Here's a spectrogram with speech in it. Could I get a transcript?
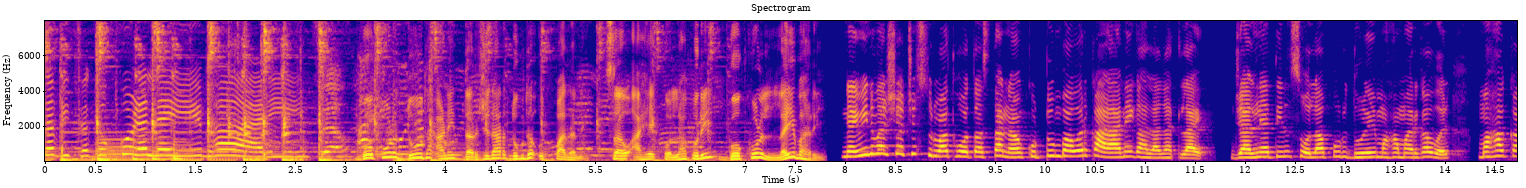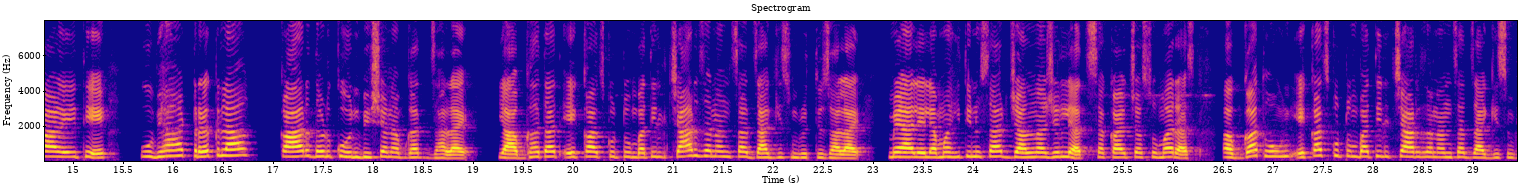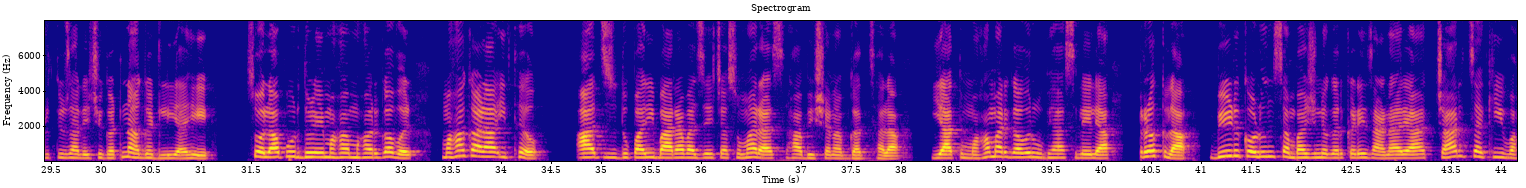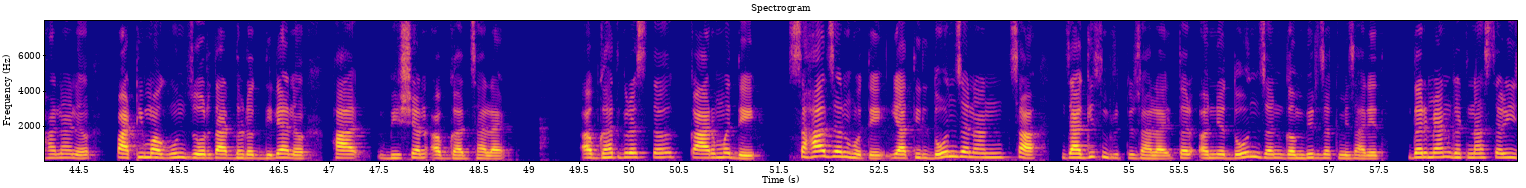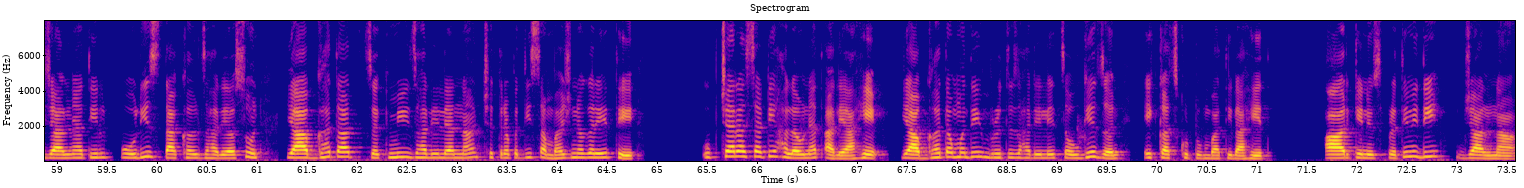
चवीच गोकुळ लई भारी. गोकुळ दूध आणि दर्जेदार दुग्ध उत्पादने. चव आहे कोल्हापुरी गोकुळ लई भारी. नवीन वर्षाची सुरुवात होत असताना कुटुंबावर काळाने घाला घातलाय. जालन्यातील सोलापूर धुळे महामार्गावर महाकाळ येथे उभ्या ट्रकला कार धडकून भीषण अपघात झालाय. या अपघातात एकाच कुटुंबातील चार जणांचा जागीच मृत्यू झालाय. मिळालेल्या माहितीनुसार जालना जिल्ह्यात सकाळच्या सुमारास अपघात होऊन एकाच कुटुंबातील चार जणांचा जागीच मृत्यू झाल्याची घटना घडली आहे. सोलापूर धुळे महामार्गावर महाकाळा इथं आज दुपारी बारा वाजेच्या सुमारास हा भीषण अपघात झाला. यात महामार्गावर उभ्या असलेल्या ट्रकला बीडकडून संभाजीनगरकडे जाणाऱ्या चारचाकी वाहनानं पाठीमागून जोरदार धडक दिल्यानं हा भीषण अपघात झालाय. अपघातग्रस्त कारमध्ये सहा जण होते. यातील दोन जणांचा जागीच मृत्यू झाला आहे तर अन्य दोन जण गंभीर जखमी झालेत. दरम्यान घटनास्थळी जालन्यातील पोलीस दाखल झाले असून या अपघातात जखमी झालेल्यांना छत्रपती संभाजीनगर येथे उपचारासाठी हलवण्यात आले आहे. या अपघातामध्ये मृत झालेले चौघे जण एकाच कुटुंबातील आहेत. आर के न्यूज प्रतिनिधी जालना.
